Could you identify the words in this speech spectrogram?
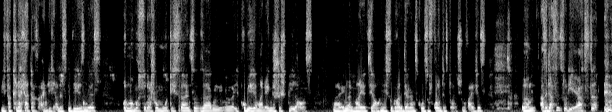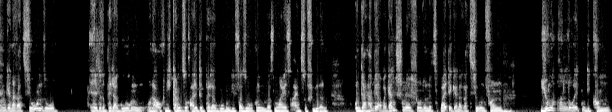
wie verknöchert das eigentlich alles gewesen ist. Und man musste da schon mutig sein zu sagen, äh, ich probiere hier mal ein englisches Spiel aus. England war jetzt ja auch nicht so gerade der ganz große Freund des Deutschen Reiches. Ähm, also das ist so die erste Generation, so ältere Pädagogen oder auch nicht ganz so alte Pädagogen, die versuchen, was Neues einzuführen. Und dann haben wir aber ganz schnell schon so eine zweite Generation von mhm. jüngeren Leuten, die kommen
